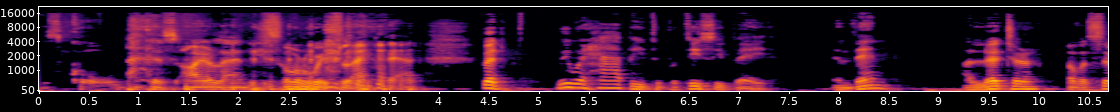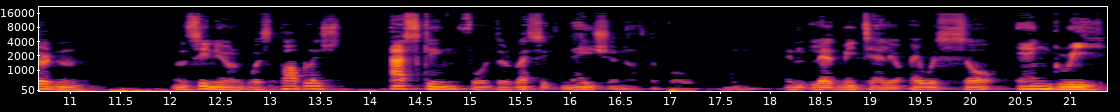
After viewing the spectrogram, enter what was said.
It was cold because Ireland is always like that. But we were happy to participate. And then a letter of a certain Monsignor was published asking for the resignation of the Pope. And let me tell you, I was so angry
